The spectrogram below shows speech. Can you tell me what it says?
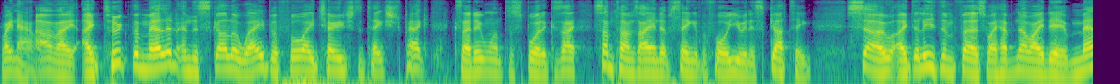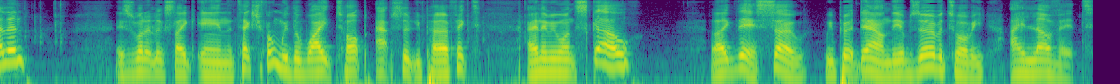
right now. Alright, I took the melon and the skull away before I changed the texture pack because I didn't want to spoil it because I sometimes I end up saying it before you and it's gutting. So I deleted them first so I have no idea. Melon, this is what it looks like in the texture form with the white top, absolutely perfect. And then we want skull like this. So we put down the observatory. I love it.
